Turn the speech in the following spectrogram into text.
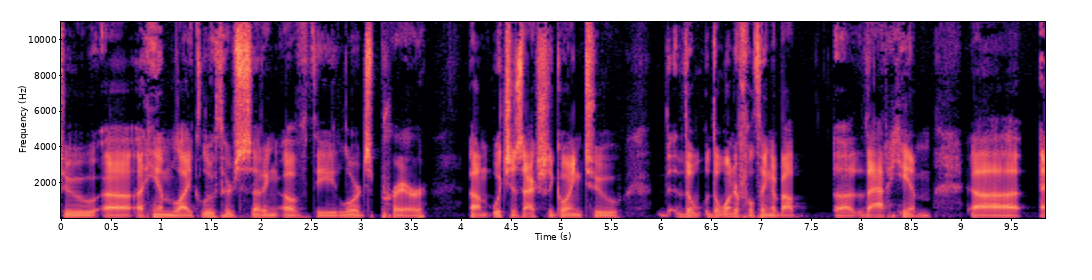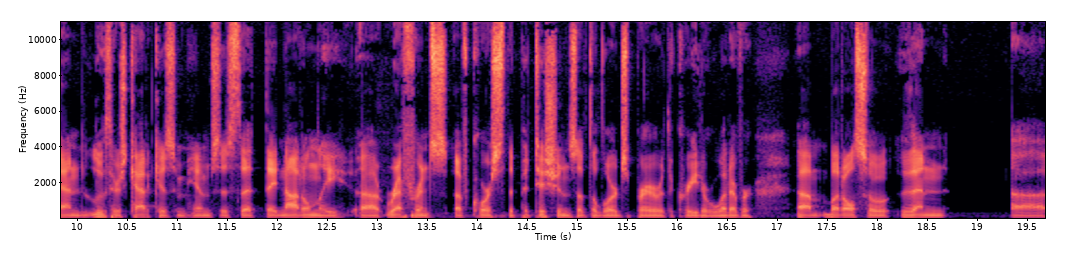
to uh, a hymn like Luther's setting of the Lord's Prayer, um, which is actually going to the the wonderful thing about uh, that hymn uh, and Luther's Catechism hymns is that they not only uh, reference, of course, the petitions of the Lord's Prayer or the Creed or whatever, um, but also then uh,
